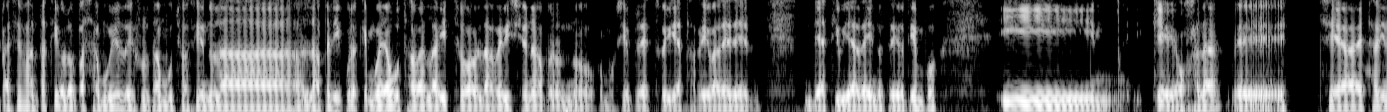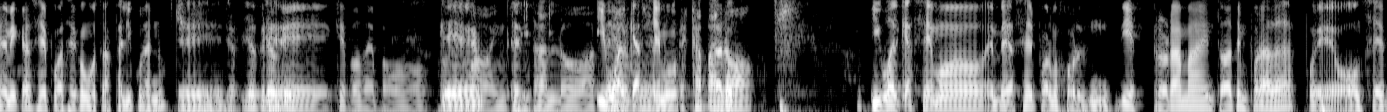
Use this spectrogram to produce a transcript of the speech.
parece fantástico, lo pasa muy bien, lo he disfrutado mucho haciendo la, la, película, que me hubiera gustado haberla visto, haberla revisionado, pero no, como siempre estoy hasta arriba de, de, de actividades y no he tenido tiempo y que ojalá eh, sea esta dinámica se pueda hacer con otras películas, ¿no? yo, creo que, podemos, intentarlo hacer, igual que hacemos escaparnos Igual que hacemos, en vez de hacer, pues a lo mejor 10 programas en toda la temporada, pues o 11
